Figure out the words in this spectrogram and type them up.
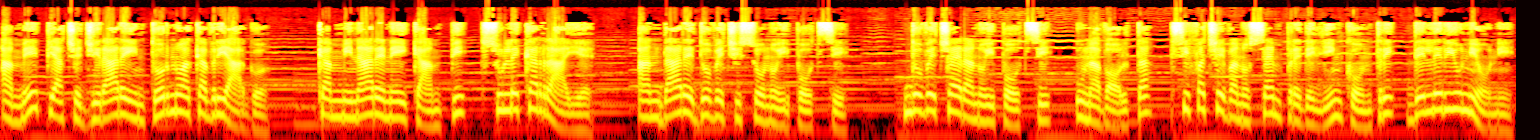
A me piace girare intorno a Cavriago. Camminare nei campi, sulle carraie. Andare dove ci sono i pozzi dove c'erano i pozzi, una volta, si facevano sempre degli incontri, delle riunioni.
